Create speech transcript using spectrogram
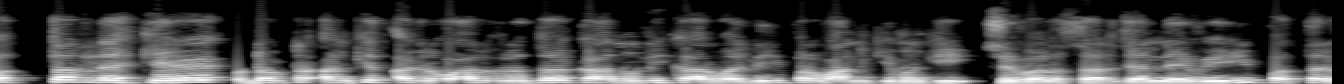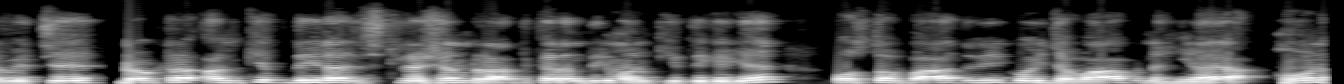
ਪੱਤਰ ਲਿਖ ਕੇ ਡਾਕਟਰ ਅੰਕਿਤ ਅਗਰਵਾਲ ਵਿਰੁੱਧ ਕਾਨੂੰਨੀ ਕਾਰਵਾਈ ਲਈ ਪ੍ਰਵਾਨਗੀ ਮੰਗੀ। ਸਿਵਲ ਸਰਜਨ ਨੇ ਵੀ ਪੱਤਰ ਵਿੱਚ ਡਾਕਟਰ ਅੰਕਿਤ ਦੀ ਰਜਿਸਟ੍ਰੇਸ਼ਨ ਰੱਦ ਕਰਨ ਦੀ ਮੰਗ ਕੀਤੀ ਗਈ ਹੈ। ਉਸ ਤੋਂ ਬਾਅਦ ਵੀ ਕੋਈ ਜਵਾਬ ਨਹੀਂ ਆਇਆ। ਹੁਣ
